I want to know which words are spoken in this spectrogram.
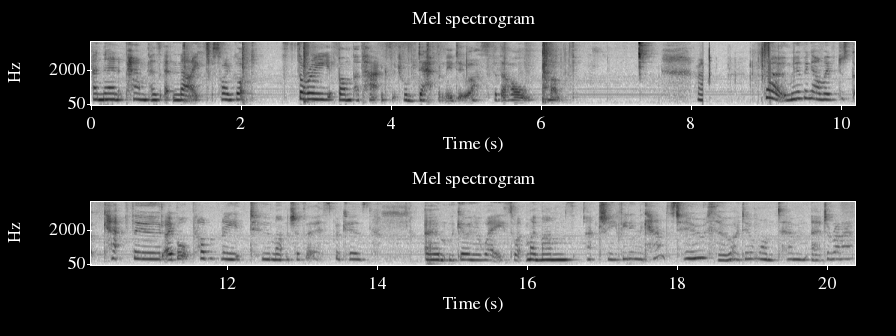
and then Pampers at night. So I've got three bumper packs, which will definitely do us for the whole month. Right. So, moving on, we've just got cat food. I bought probably too much of this because um, we're going away. So my mum's actually feeding the cats too, so I don't want um, her to run out.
